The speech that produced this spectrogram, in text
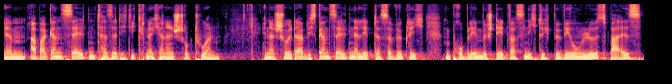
ähm, aber ganz selten tatsächlich die knöchernen Strukturen. In der Schulter habe ich es ganz selten erlebt, dass da wirklich ein Problem besteht, was nicht durch Bewegung lösbar ist.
